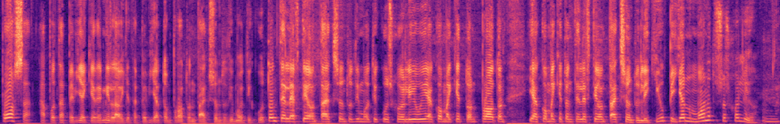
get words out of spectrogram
Πόσα από τα παιδιά, και δεν μιλάω για τα παιδιά των πρώτων τάξεων του δημοτικού, των τελευταίων τάξεων του δημοτικού σχολείου ή ακόμα και των πρώτων ή ακόμα και των τελευταίων τάξεων του λυκείου, πηγαίνουν μόνο τους στο σχολείο. Mm.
